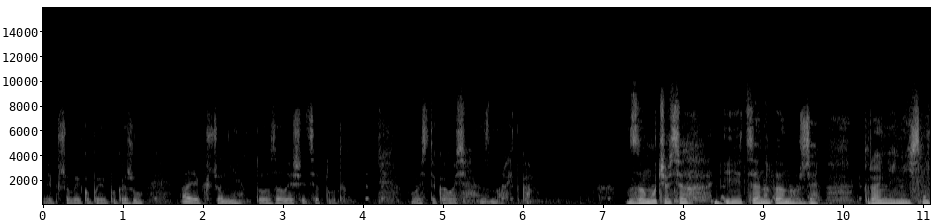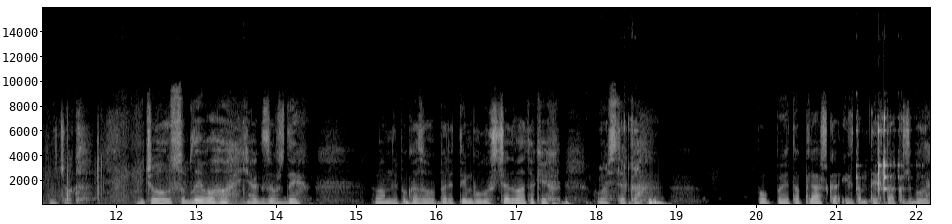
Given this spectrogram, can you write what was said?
Якщо викопаю, покажу. А якщо ні, то залишиться тут. Ось така ось знахідка. Замучився, і це, напевно, вже крайній мій смітничок. Нічого особливого, як завжди. Вам не показував перед тим, було ще два таких. Ось така побита пляшка, і там тих також були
